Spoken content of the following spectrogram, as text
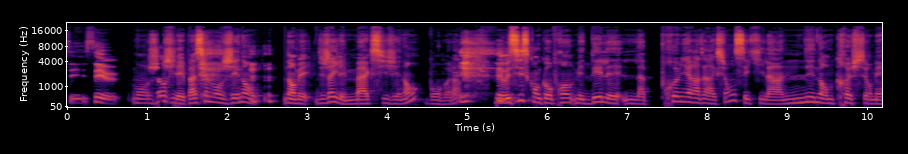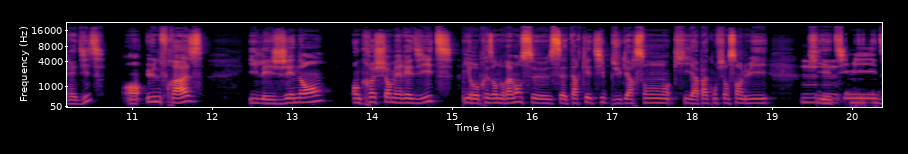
c'est eux. Bon, Georges, il est pas seulement gênant. Non, mais déjà, il est maxi gênant. Bon, voilà. Mais aussi, ce qu'on comprend, mais dès la première interaction, c'est qu'il a un énorme crush sur Meredith. En une phrase, il est gênant, en crush sur Meredith. Il représente vraiment ce, cet archétype du garçon qui n'a pas confiance en lui, qui est timide,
